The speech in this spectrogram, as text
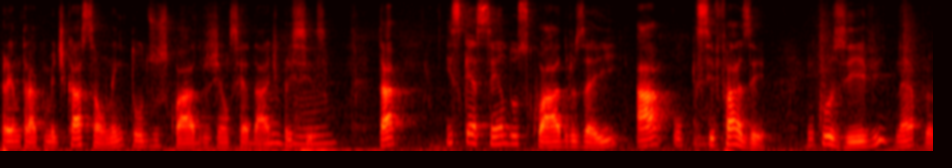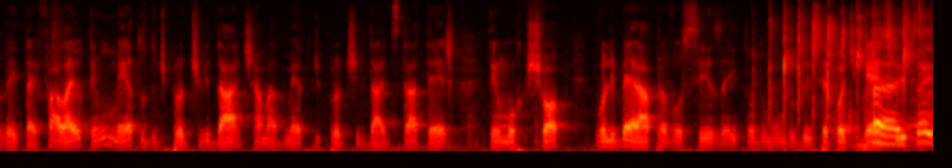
para entrar com medicação. Nem todos os quadros de ansiedade precisam, tá? Esquecendo os quadros aí, há o que se fazer. Inclusive, né, aproveitar e falar, eu tenho um método de produtividade chamado método de produtividade estratégica. Tem um workshop, vou liberar para vocês aí, todo mundo do IC É Podcast, isso aí,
